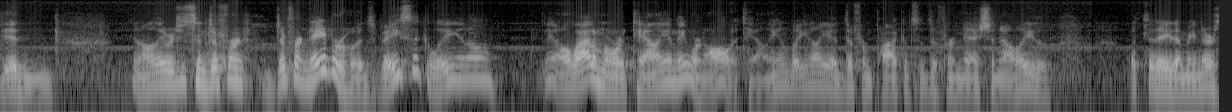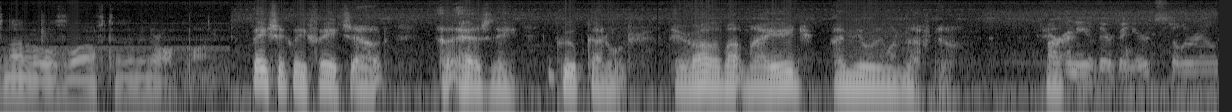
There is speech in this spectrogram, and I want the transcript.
did, you know, they were just in different different neighborhoods, basically, you know. You know, a lot of them were Italian. They weren't all Italian, but you know, you had different pockets of different nationalities. But today, I mean, there's none of those left. I mean, they're all gone. Basically fades out uh, as the group got older. They were all about my age. I'm the only one left now. Are any of their vineyards still around?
